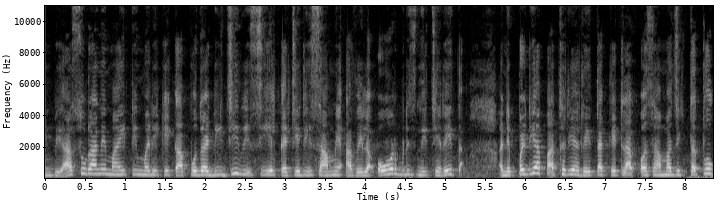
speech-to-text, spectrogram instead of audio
એમબી આસુરાને માહિતી મળી કે કાપોદ્રા ડીજીવીસીએલ કચેરી સામે આવેલા ઓવરબ્રિજ નીચે રહેતા અને પડિયા પાથરિયા રહેતા કેટલાક અસામાજિક તત્વો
